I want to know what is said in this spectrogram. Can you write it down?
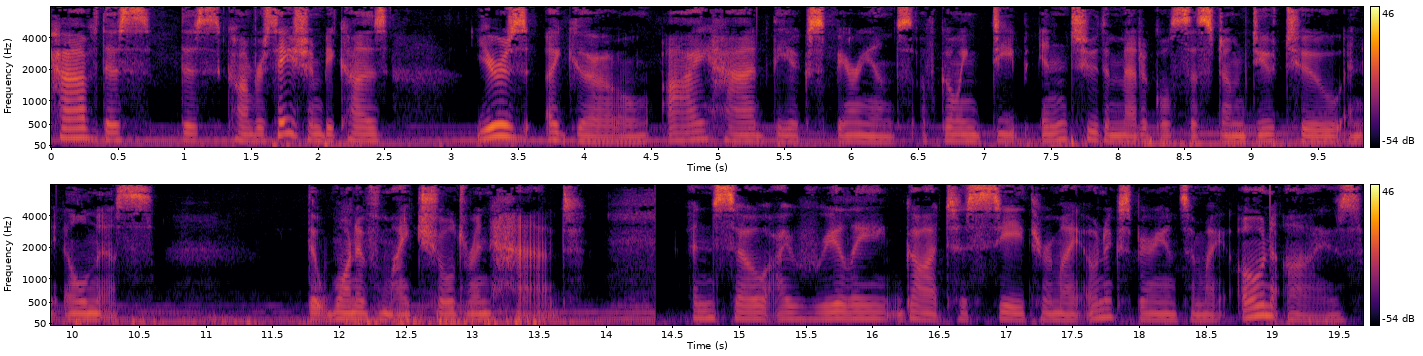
have this this conversation because years ago I had the experience of going deep into the medical system due to an illness that one of my children had. And so I really got to see through my own experience and my own eyes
